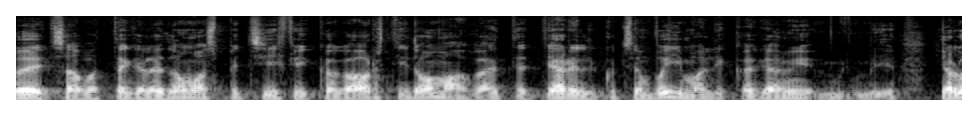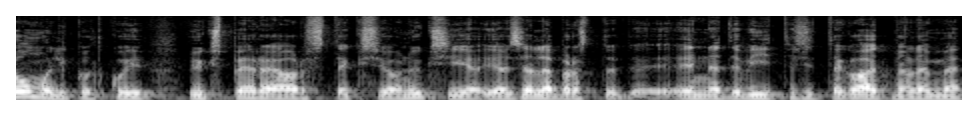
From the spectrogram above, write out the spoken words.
õed saavad tegeleda oma spetsiifikaga, arstid omaga, et, et järelikult see on võimalik, aga ja loomulikult, kui üks perearst, eks ju, on üksi ja, ja sellepärast enne te viitasite ka, et me oleme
